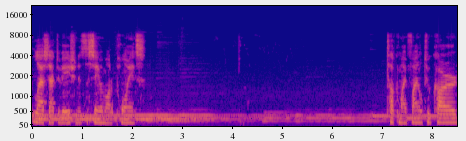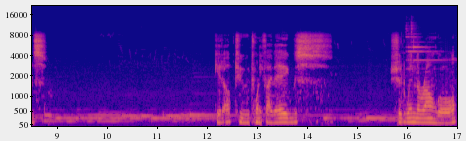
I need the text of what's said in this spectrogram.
last activation is the same amount of points. Tuck my final two cards. Get up to 25 eggs. Should win the round goal.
